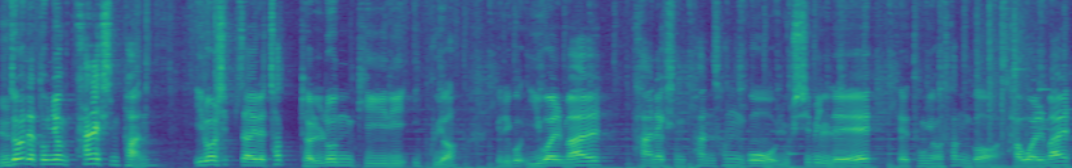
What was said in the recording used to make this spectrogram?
윤석열 대통령 탄핵 심판 1월 14일에 첫 변론 기일이 있고요. 그리고 2월 말 탄핵 심판 선고 60일 내에 대통령 선거 4월 말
